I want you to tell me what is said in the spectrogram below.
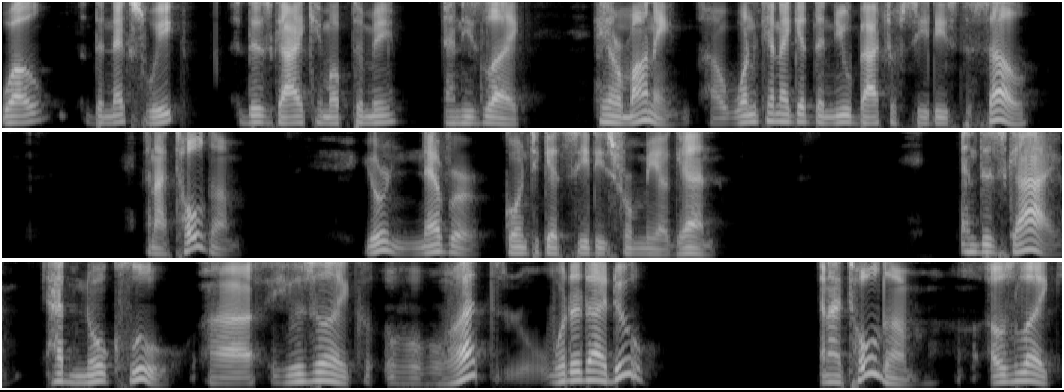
Well, the next week, this guy came up to me and he's like, Hey, Armani, uh, when can I get the new batch of CDs to sell? And I told him, You're never going to get CDs from me again. And this guy had no clue. Uh, he was like, What? What did I do? And I told him, I was like,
